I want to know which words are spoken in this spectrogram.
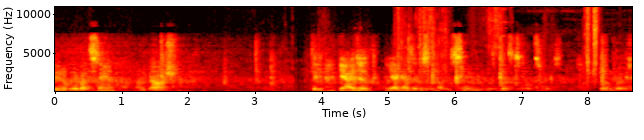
dude over there by the sand. oh gosh. Yeah, I just. Yeah, guys, I just see about the sand. This is what it's Little boys.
